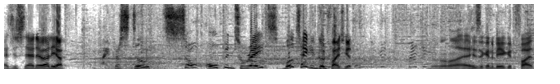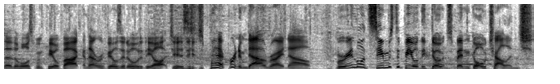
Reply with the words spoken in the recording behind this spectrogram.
as you said earlier, Viper still so open to raids. We'll take a good fight here though. Oh, is it going to be a good fight, though? The horsemen peel back, and that reveals it all to the archers. He's just peppering him down right now. Marine Lord seems to be on the don't spend gold challenge.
